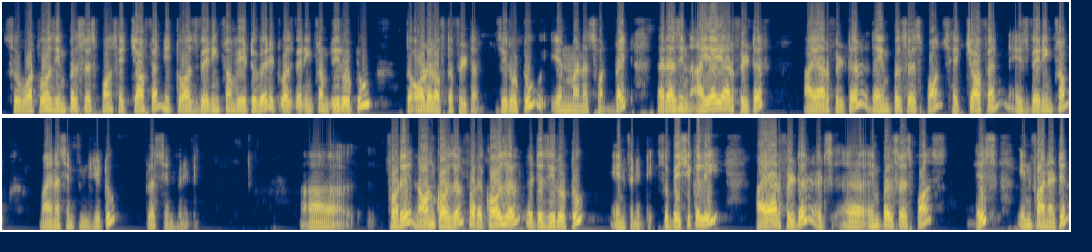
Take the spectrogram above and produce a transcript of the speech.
so what was impulse response? H of n it was varying from where to where? It was varying from 0 to the order of the filter. 0 to n minus 1 right? Whereas in IIR filter IR filter the impulse response h of n is varying from minus infinity to plus infinity uh, for a non-causal for a causal it is 0 to infinity. So basically IR filter its uh, impulse response is infinite in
